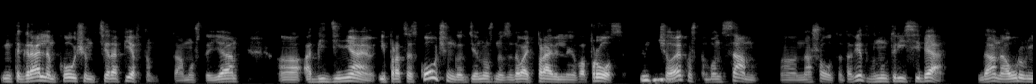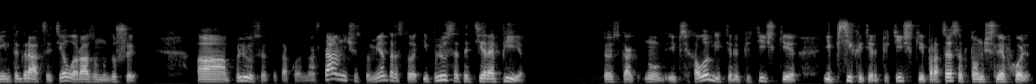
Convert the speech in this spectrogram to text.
интегральным коучем-терапевтом, потому что я э, объединяю и процесс коучинга, где нужно задавать правильные вопросы mm-hmm. человеку, чтобы он сам э, нашел этот ответ внутри себя, да, на уровне интеграции тела, разума, души. А, плюс это такое наставничество, менторство, и плюс это терапия. То есть как, ну, и психология, терапевтические, и психотерапевтические процессы в том числе входят.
